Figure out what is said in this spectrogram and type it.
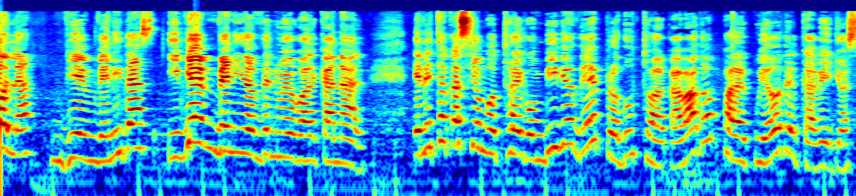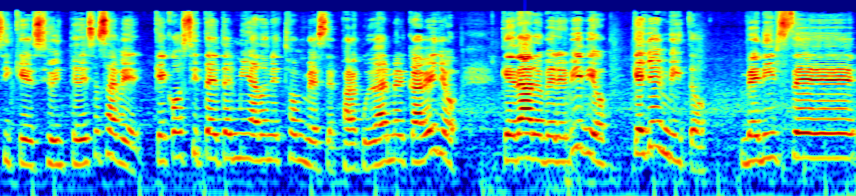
Hola, bienvenidas y bienvenidos de nuevo al canal. En esta ocasión os traigo un vídeo de productos acabados para el cuidado del cabello, así que si os interesa saber qué cosita he terminado en estos meses para cuidarme el cabello, quedaros ver el vídeo, que yo invito. Venirse,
